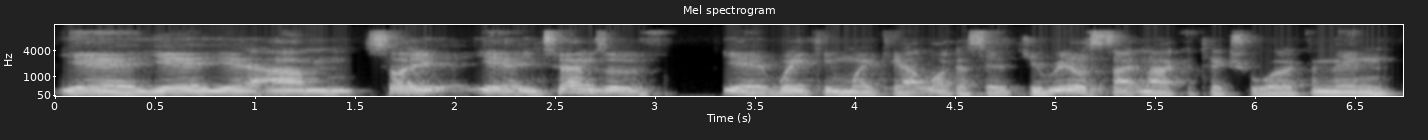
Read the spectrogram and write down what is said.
Yeah, yeah, yeah. Um, so yeah, in terms of yeah, week in, week out, like I said, it's your real estate and architectural work, and then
